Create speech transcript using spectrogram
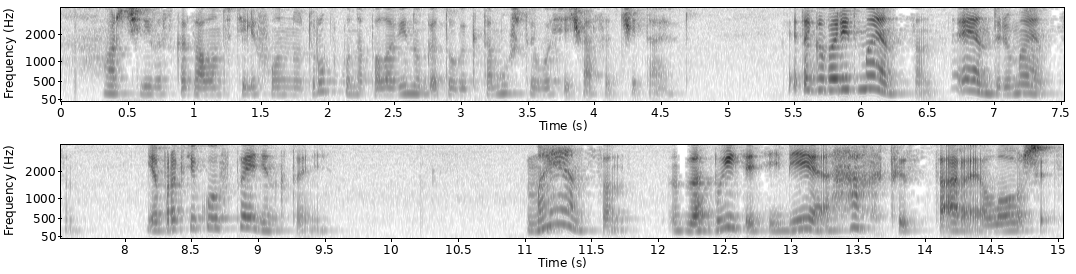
– ворчливо сказал он в телефонную трубку, наполовину готовый к тому, что его сейчас отчитают. «Это говорит Мэнсон, Эндрю Мэнсон. Я практикую в Пэддингтоне». «Мэнсон!» Забыть о тебе? Ах ты, старая лошадь!»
